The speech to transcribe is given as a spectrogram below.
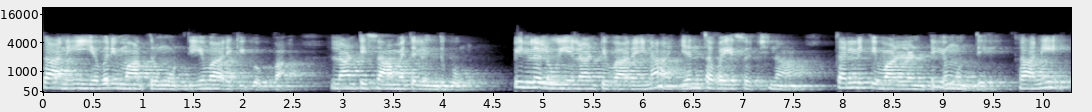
కానీ ఎవరి మాతృమూర్తి వారికి గొప్ప. లాంటి సామెతలు ఎందుకు? పిల్లలు ఎలాంటి వారైనా ఎంత వయసు వచ్చినా తల్లికి వాళ్ళంటే ముద్దే. కానీ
